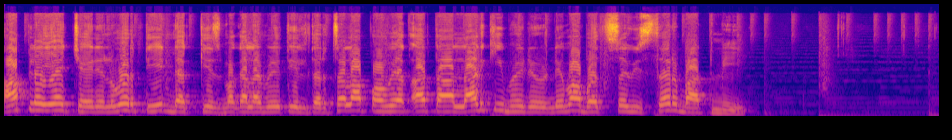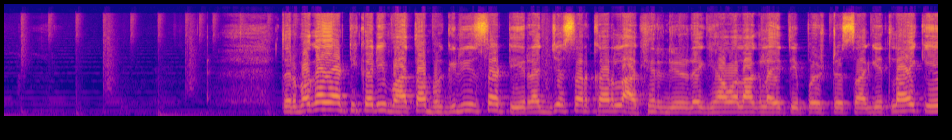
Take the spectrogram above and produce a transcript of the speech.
आपल्या या चॅनलवरती नक्कीच बघायला मिळतील. तर चला पाहूयात आता लाडकी बहिणीबाबत सविस्तर बातमी. तर बघा या ठिकाणी माता भगिनींसाठी राज्य सरकारला अखेर निर्णय घ्यावा लागलाय. ते स्पष्ट सांगितलं आहे की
